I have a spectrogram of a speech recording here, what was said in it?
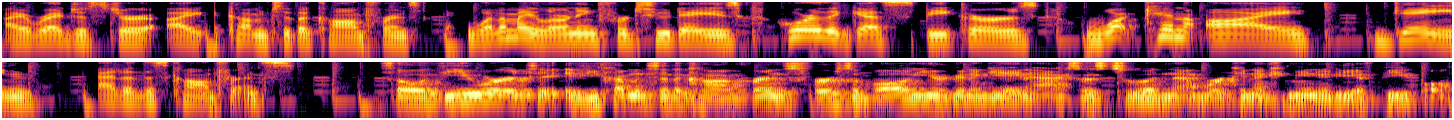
I register, I come to the conference. What am I learning for two days? Who are the guest speakers? What can I gain out of this conference? So if you were to, if you come into the conference, first of all, you're going to gain access to a network and a community of people.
